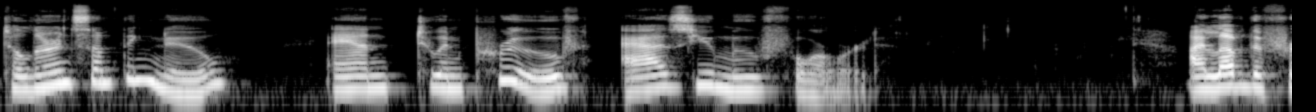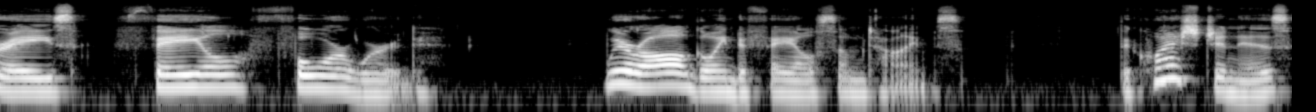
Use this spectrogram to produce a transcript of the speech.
to learn something new and to improve as you move forward. I love the phrase fail forward. We're all going to fail sometimes. The question is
